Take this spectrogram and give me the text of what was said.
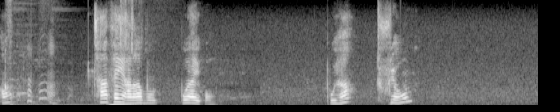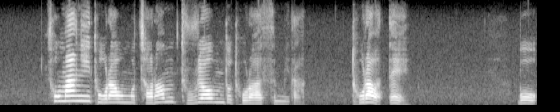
어? 자세히 알아보 뭐야 이거? 뭐야? 두려움? 소망이 돌아온 것처럼 두려움도 돌아왔습니다. 돌아왔대. 뭐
